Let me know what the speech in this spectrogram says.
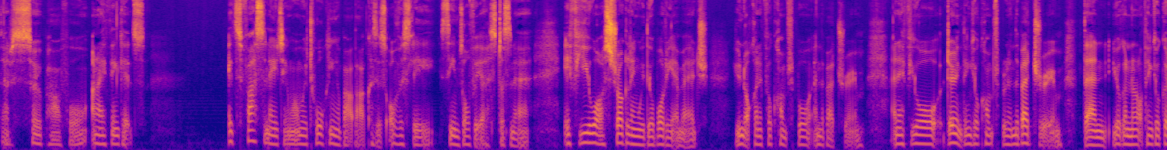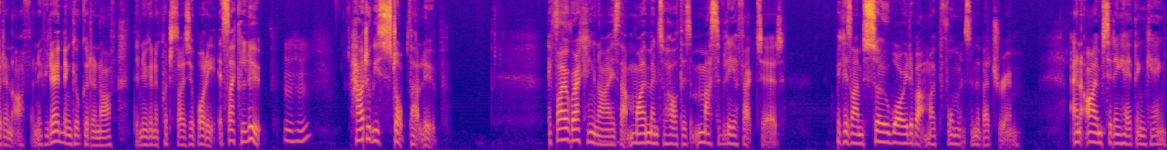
That is so powerful. And I think it's It's fascinating when we're talking about that because it's obviously seems obvious, doesn't it? If you are struggling with your body image, you're not going to feel comfortable in the bedroom. And if you don't think you're comfortable in the bedroom, then you're going to not think you're good enough. And if you don't think you're good enough, then you're going to criticize your body. It's like a loop. Mm-hmm. How do we stop that loop? If I recognize that my mental health is massively affected because I'm so worried about my performance in the bedroom, and I'm sitting here thinking,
